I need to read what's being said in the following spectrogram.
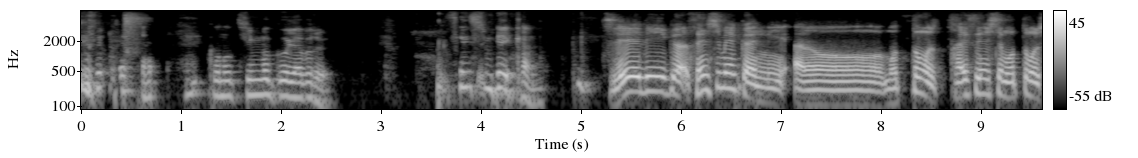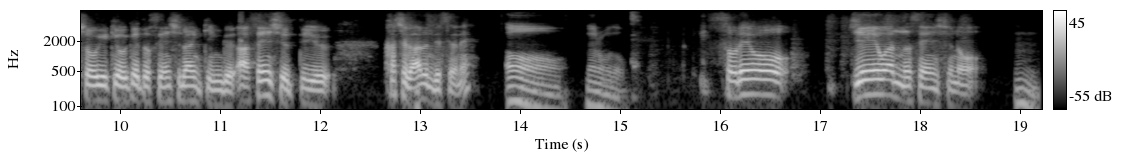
この沈黙を破る。選手名鑑。J リーガー、選手名鑑に、あのー最も、対戦して最も衝撃を受けた選手ランキング、あ、選手っていう箇所があるんですよね。ああ、なるほど。それを J1 の選手のうん。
